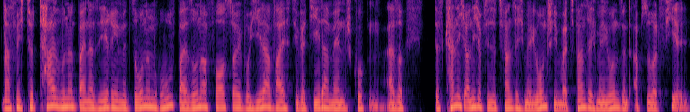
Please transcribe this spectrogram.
was mich total wundert bei einer Serie mit so einem Ruf, bei so einer Vorstory, wo jeder weiß, die wird jeder Mensch gucken. Also das kann ich auch nicht auf diese 20 Millionen schieben, weil 20 Millionen sind absurd viel.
